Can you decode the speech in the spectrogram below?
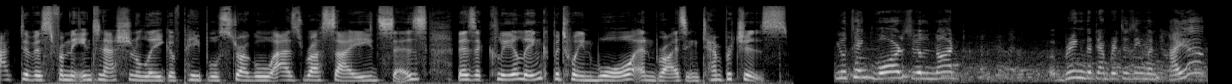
Activists from the International League of People struggle, as Russ Saeed says, there's a clear link between war and rising temperatures. You think wars will not bring the temperatures even higher?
